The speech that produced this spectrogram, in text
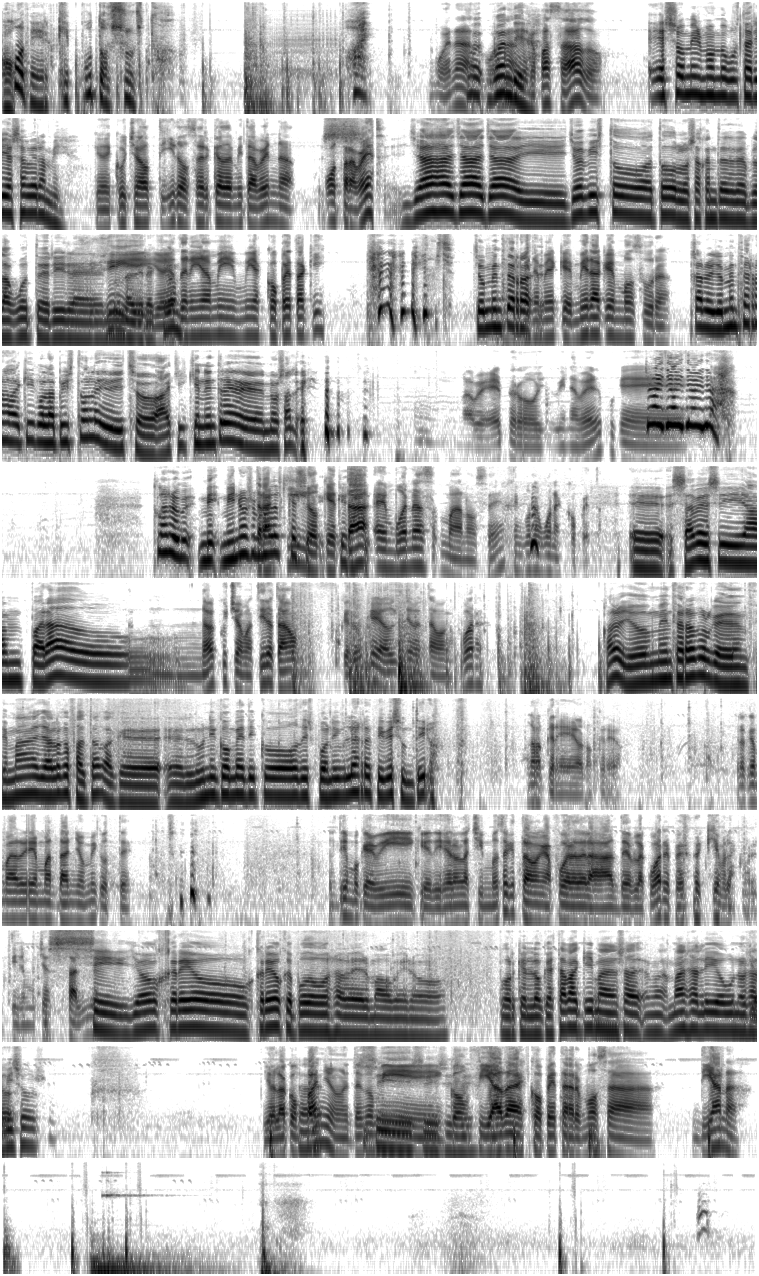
Joder, qué puto susto. Ay, Buenas, Bu- buen día. ¿Qué ha pasado? eso mismo me gustaría saber a mí. Que he escuchado tiros cerca de mi taberna otra vez. Ya, ya, ya. Y yo he visto a todos los agentes de Blackwater ir en Sí, una sí, yo ya dirección. tenía mi, mi escopeta aquí. Yo me he encerrado. Mírame que, mira qué hermosura. Claro, yo me he encerrado aquí con la pistola y he dicho, aquí quien entre no sale. Pero yo vine a ver porque... ya, ya, ya, ya. Claro, me- me- menos mal que, Tranquilo, que, que está en buenas manos, ¿eh? Tengo una buena escopeta. eh, ¿Sabes si han parado? No escuché más tiros, estaban... Creo que al último estaban fuera. Claro, yo me he encerrado porque encima ya lo que faltaba, que el único médico disponible recibiese un tiro. No creo, no creo. Creo que me haría más daño a mí que usted. El tiempo que vi que dijeron las chismosas que estaban afuera de la de Blackwater, pero es que Blackwater tiene muchas salidas. Sí, yo creo creo que puedo saber más o menos. Porque en lo que estaba aquí me han, sa- me han salido unos Yo- avisos. Yo la acompaño, tengo sí, mi sí, sí, sí. confiada escopeta hermosa Diana.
